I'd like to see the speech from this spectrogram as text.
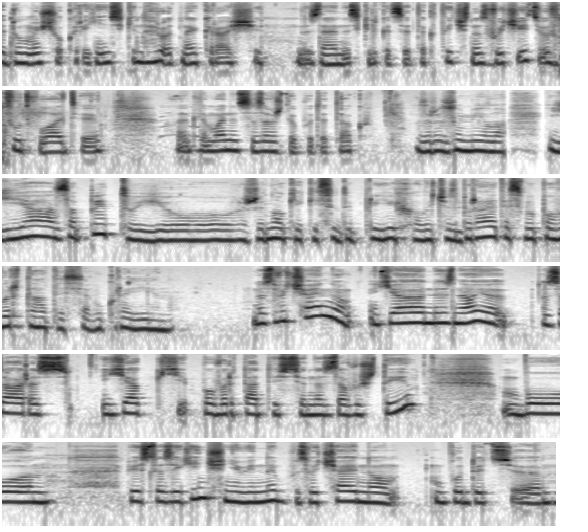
Я думаю, що український народ найкращий. Не знаю, наскільки це тактично звучить тут в Латвії, але для мене це завжди буде так. Зрозуміло. Я запитую жінок, які сюди приїхали, чи збираєтесь ви повертатися в Україну? Ну, звичайно, я не знаю зараз, як повертатися назавжди, бо після закінчення війни, звичайно, будуть е,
